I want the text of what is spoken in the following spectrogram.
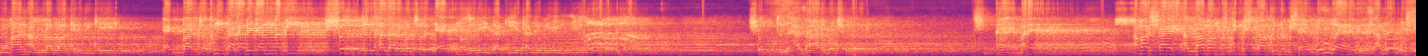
মহান আল্লাহ পাকের দিকে একবার যখন তাকাবে জান্নাতি, সত্তর হাজার বছর এক নজরেই তাকিয়ে থাকবে। সত্তর হাজার বছর। হ্যাঁ মানে আমার শায়েখ আল্লামা মুফতি মুশতাকুর নবী সাহেব বহু বয়ানে বলছে, আমরাও পড়ছি।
